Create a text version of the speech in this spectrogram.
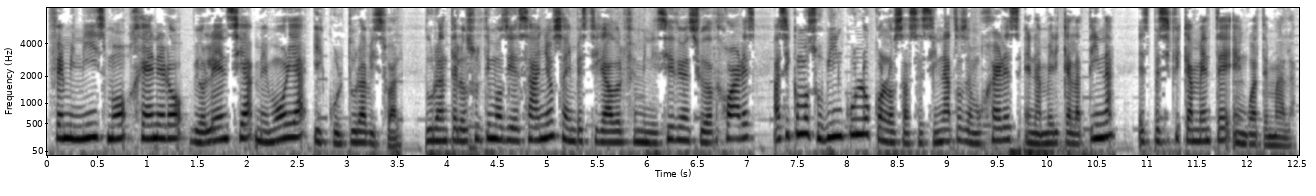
feminismo, género, violencia, memoria y cultura visual. Durante los últimos 10 años ha investigado el feminicidio en Ciudad Juárez, así como su vínculo con los asesinatos de mujeres en América Latina, específicamente en Guatemala.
